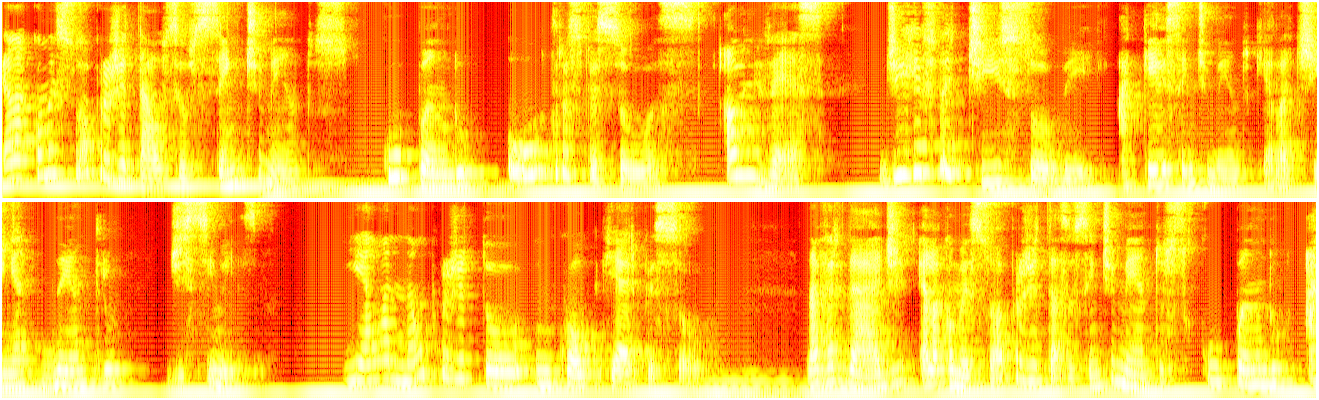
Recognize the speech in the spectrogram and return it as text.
Ela começou a projetar os seus sentimentos, culpando outras pessoas ao invés de refletir sobre aquele sentimento que ela tinha dentro de si mesma. E ela não projetou em qualquer pessoa. Na verdade, ela começou a projetar seus sentimentos culpando a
